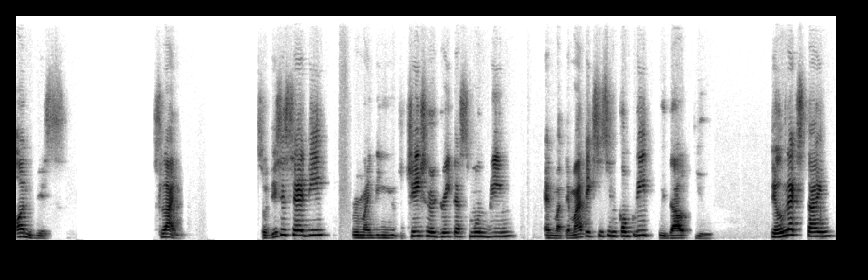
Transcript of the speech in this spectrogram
on this slide. So this is Sedi reminding you to chase your greatest moonbeam and mathematics is incomplete without you. Till next time,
